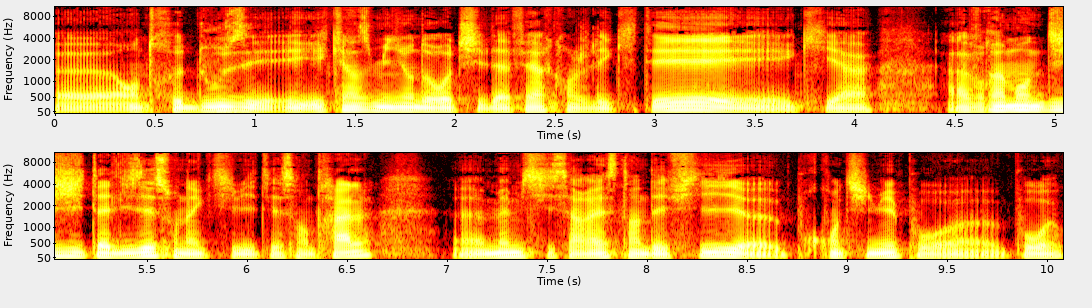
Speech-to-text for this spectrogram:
entre 12 et, 15 millions d'euros de chiffre d'affaires quand je l'ai quitté et qui a, vraiment digitalisé son activité centrale, même si ça reste un défi pour continuer pour, pour eux.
